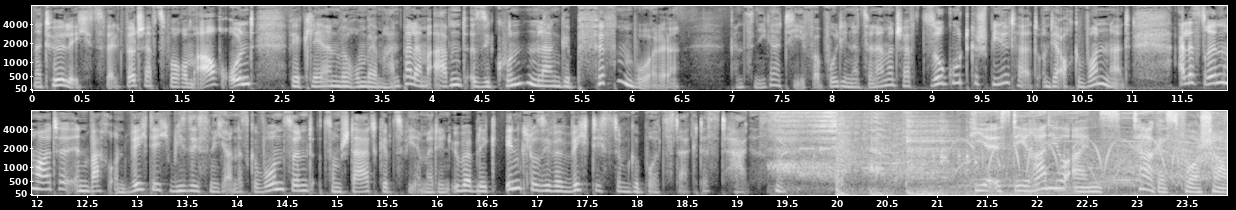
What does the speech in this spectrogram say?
natürlich, das Weltwirtschaftsforum auch und wir klären, warum beim Handball am Abend sekundenlang gepfiffen wurde ganz negativ, obwohl die Nationalmannschaft so gut gespielt hat und ja auch gewonnen hat. Alles drin heute in Wach und Wichtig, wie Sie es nicht anders gewohnt sind. Zum Start gibt es wie immer den Überblick inklusive wichtigstem Geburtstag des Tages. Hier ist die Radio 1 Tagesvorschau.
